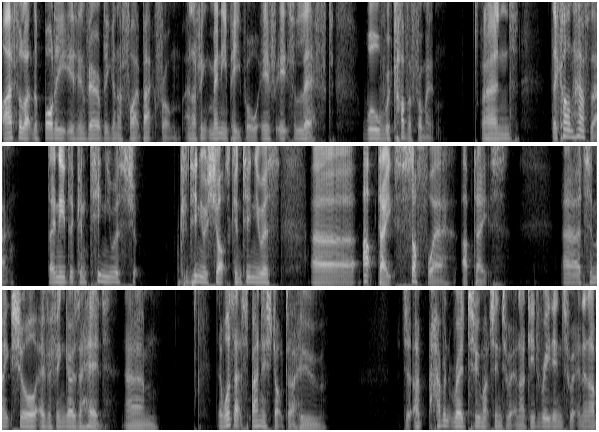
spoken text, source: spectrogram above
I feel like the body is invariably going to fight back from, and I think many people, if it's left, will recover from it, and they can't have that. They need the continuous, sh- continuous shots, continuous uh, updates, software updates, uh, to make sure everything goes ahead. Um, there was that Spanish doctor who I haven't read too much into it, and I did read into it, and then I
